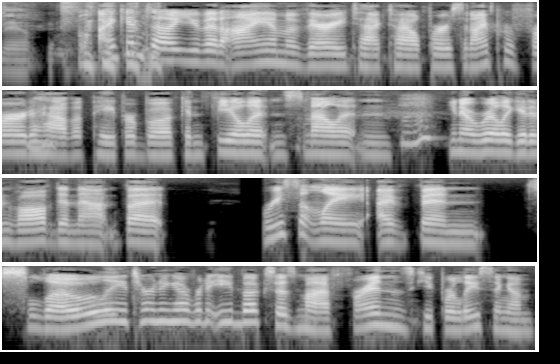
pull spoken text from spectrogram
yeah. Well, I can tell you that I am a very tactile person. I prefer to have a paper book and feel it and smell it and, Mhm. you know, really get involved in that. But recently I've been slowly turning over to ebooks as my friends keep releasing them.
